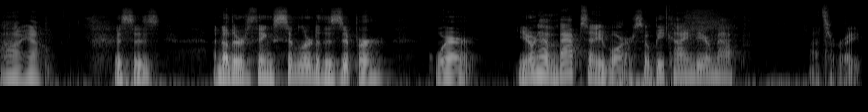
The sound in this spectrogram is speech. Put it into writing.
Oh yeah. This is another thing similar to the zipper where you don't have maps anymore. So be kind to your map. That's all right.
